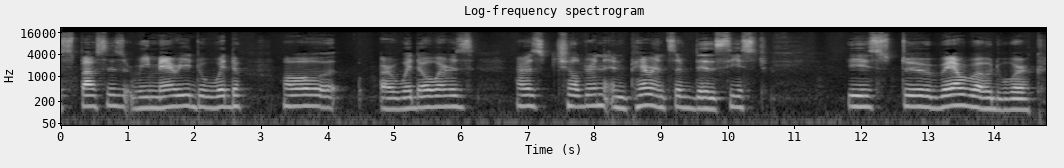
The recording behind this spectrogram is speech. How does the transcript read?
spouses, remarried widow or widowers, as children and parents of deceased East Railroad workers.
